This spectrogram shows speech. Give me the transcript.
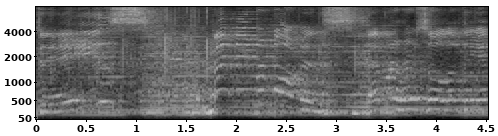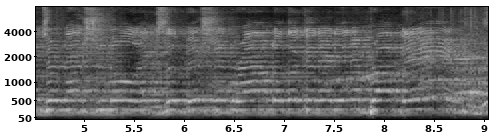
days, matinee performance and rehearsal of the international exhibition round of the Canadian Improv Games.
